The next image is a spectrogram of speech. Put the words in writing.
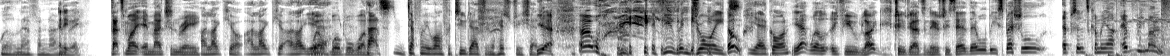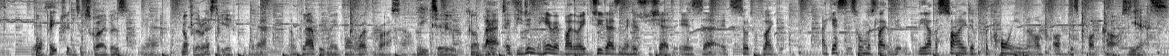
we'll never know. Anyway, that's my imaginary I like your. I like your. I like yeah. World, World War One. That's definitely one for two dads in the history shed. yeah. Oh. If you've enjoyed, Oh. yeah, go on. Yeah, well, if you like Two Dads in the History shed, there will be special episodes coming out every month for Patreon subscribers. Yeah, Not for the rest of you. yeah. I'm glad we made more work for ourselves. Me too. Can't wait. Uh, if you didn't hear it, by the way, Two Dads in the History Shed is uh, it's sort of like, I guess it's almost like the, the other side of the coin of, of this podcast. yes.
